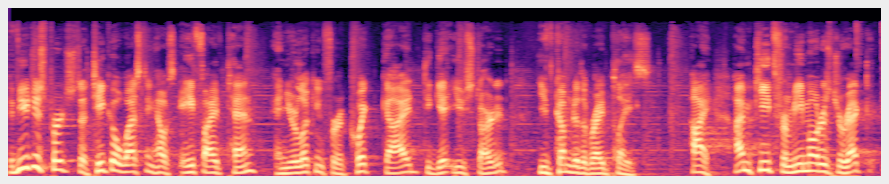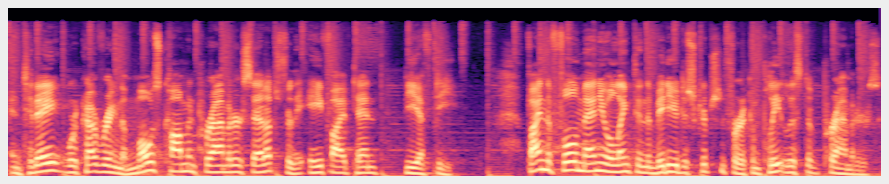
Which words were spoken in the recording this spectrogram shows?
If you just purchased a TECO Westinghouse A510 and you're looking for a quick guide to get you started, you've come to the right place. Hi, I'm Keith from eMotors Direct, and today we're covering the most common parameter setups for the A510 VFD. Find the full manual linked in the video description for a complete list of parameters.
